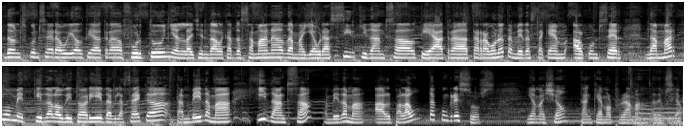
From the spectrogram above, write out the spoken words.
doncs concert avui al Teatre Fortuny en l'agenda del cap de setmana. Demà hi haurà circ i dansa al Teatre Tarragona. També destaquem el concert de Marco Mezquida a l'Auditori de Vilaseca. També demà i dansa, també demà, al Palau de Congressos. I amb això tanquem el programa. Adéu-siau.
